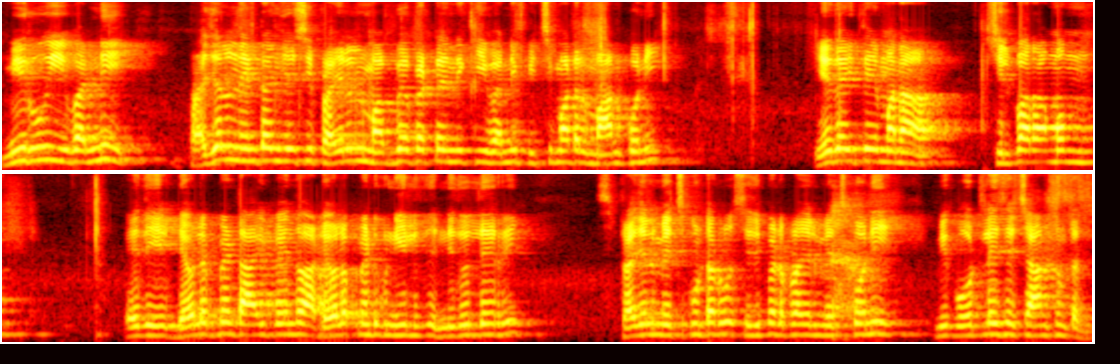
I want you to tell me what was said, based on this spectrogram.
మీరు ఇవన్నీ ప్రజలను ఎంటర్ చేసి ప్రజలను మభ్యపెట్టడానికి ఇవన్నీ పిచ్చి మాటలు మానుకొని ఏదైతే మన శిల్పారామం ఏది డెవలప్మెంట్ ఆగిపోయిందో ఆ డెవలప్మెంట్కు నీళ్ళు నిధులు దేరి ప్రజలు మెచ్చుకుంటారు సిద్దిపేట ప్రజలు మెచ్చుకొని మీకు ఓట్లేసే ఛాన్స్ ఉంటుంది.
